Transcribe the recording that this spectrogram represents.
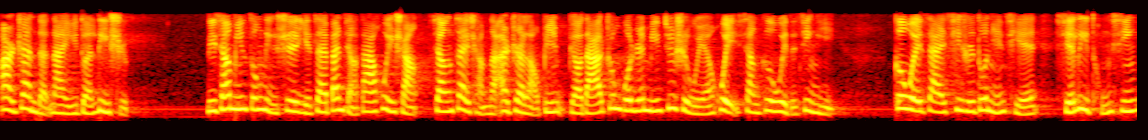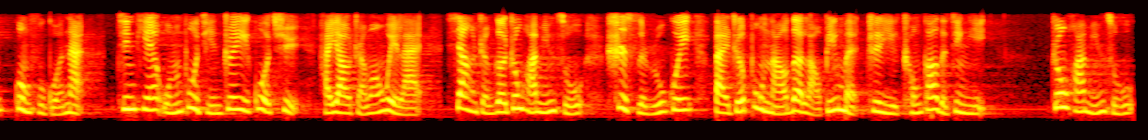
二战的那一段历史。李强民总领事也在颁奖大会上向在场的二战老兵表达中国人民军事委员会向各位的敬意。各位在七十多年前协力同心，共赴国难。今天我们不仅追忆过去，还要展望未来，向整个中华民族视死如归、百折不挠的老兵们致以崇高的敬意。中华民族，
